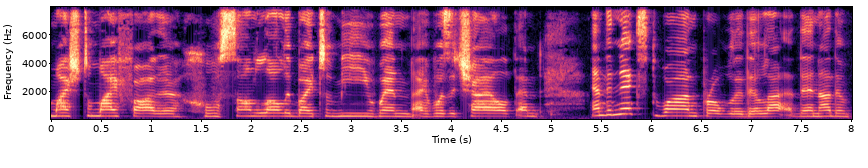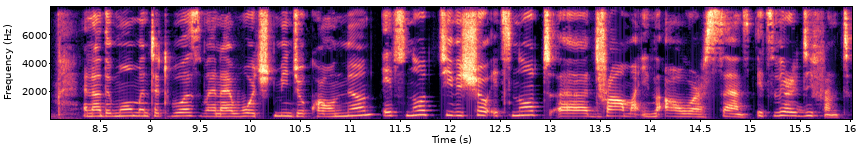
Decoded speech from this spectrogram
much to my father who sung lullaby to me when I was a child and and the next one, probably the, la- the another another moment, it was when I watched Minjo Kwaunmyeon. It's not TV show. It's not uh, drama in our sense. It's very different.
